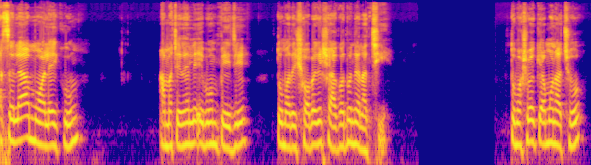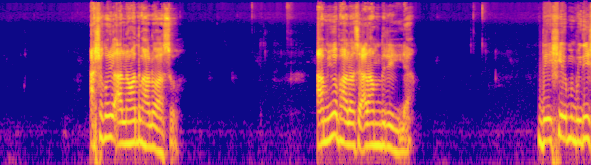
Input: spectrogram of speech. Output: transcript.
আসসালামু আলাইকুম। আমার চ্যানেলে এবং পেজে তোমাদের সবাইকে স্বাগত জানাচ্ছি। তোমার সবাই কেমন আছো? আশা করি আল্লাহ ভালো আছো। আমিও ভালো আছি, আলহামদুলিল্লাহ। দেশে এবং বিদেশ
